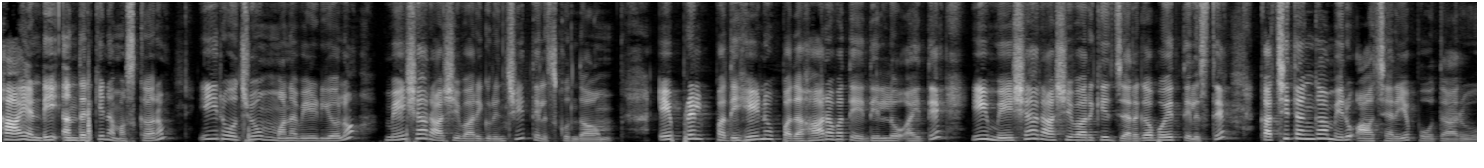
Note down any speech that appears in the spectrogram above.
Hi అండి అందరికీ నమస్కారం. ఈరోజు మన వీడియోలో మేషరాశి వారి గురించి తెలుసుకుందాం. ఏప్రిల్ పదిహేను పదహారవ తేదీల్లో అయితే ఈ మేషరాశి వారికి జరగబోయే తెలిస్తే ఖచ్చితంగా మీరు ఆశ్చర్యపోతారు.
